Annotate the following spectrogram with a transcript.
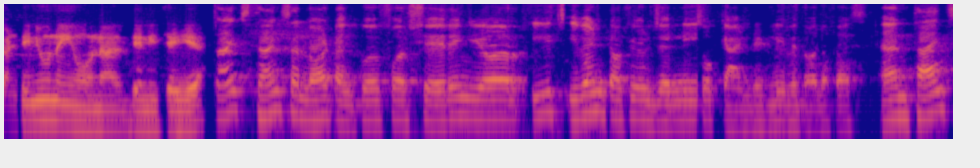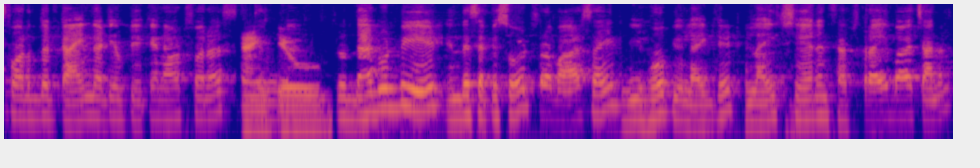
कंटिन्यू नहीं होना देनी चाहिए Thanks, thanks a lot, Ankur, for sharing your each event of your journey so candidly with all of us. And thanks for the time that you've taken out for us. Thank And, you. So that would be it in this episode from our side. We hope you liked it. Like, share, and subscribe our channel.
